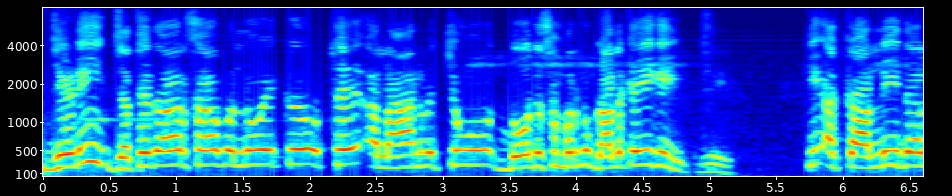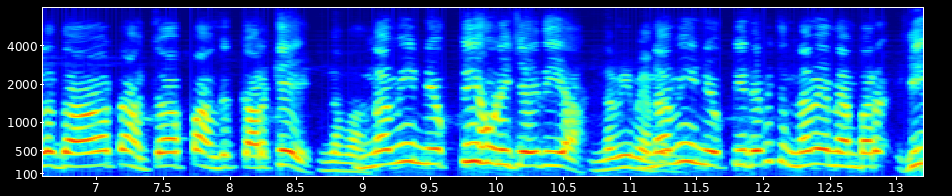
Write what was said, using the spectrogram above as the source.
ਜਿਹੜੀ ਜਥੇਦਾਰ ਸਾਹਿਬ ਵੱਲੋਂ ਇੱਕ ਉੱਥੇ ਐਲਾਨ ਵਿੱਚੋਂ 2 ਦਸੰਬਰ ਨੂੰ ਗੱਲ ਕਹੀ ਗਈ ਜੀ। ਕਿ ਅਕਾਲੀ ਦਲ ਦਾ ਢਾਂਚਾ ਭੰਗ ਕਰਕੇ ਨਵਾਂ। ਨਵੀਂ ਨਿਯੁਕਤੀ ਹੋਣੀ ਚਾਹੀਦੀ ਆ। ਨਵੀਂ ਮੈਂਬਰ। ਨਵੀਂ ਨਿਯੁਕਤੀ ਦੇ ਵਿੱਚ ਨਵੇਂ ਮੈਂਬਰ ਹੀ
